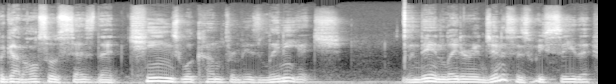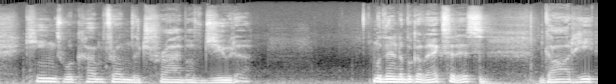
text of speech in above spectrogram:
But God also says that kings will come from his lineage. And then later in Genesis, we see that kings will come from the tribe of Judah. Within the book of Exodus, God, He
